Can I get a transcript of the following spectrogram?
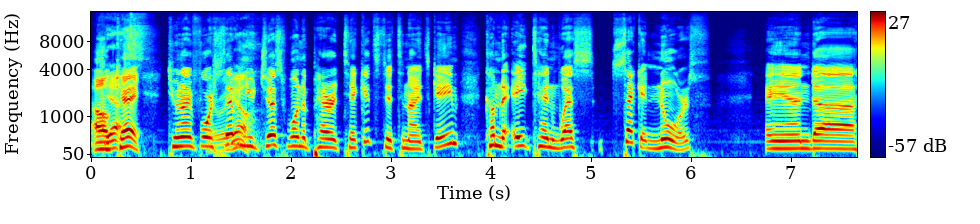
Yes. 2947. There we go. You just won a pair of tickets to tonight's game. Come to 810 West 2nd North and uh,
